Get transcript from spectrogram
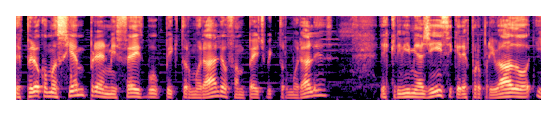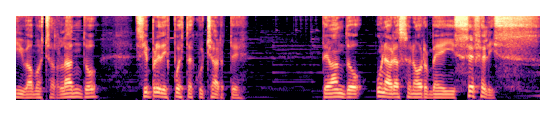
Te espero como siempre en mi Facebook Víctor Morales o fanpage Víctor Morales. Escribime allí si querés por privado y vamos charlando. Siempre dispuesto a escucharte. Te mando un abrazo enorme y sé feliz.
